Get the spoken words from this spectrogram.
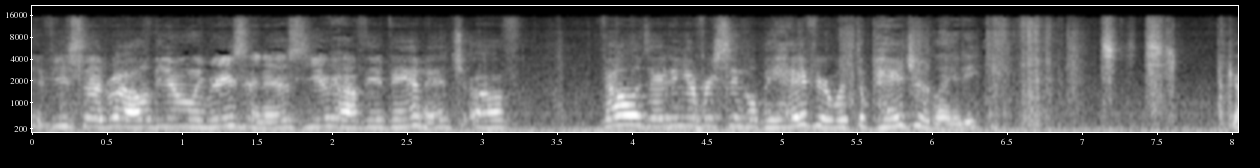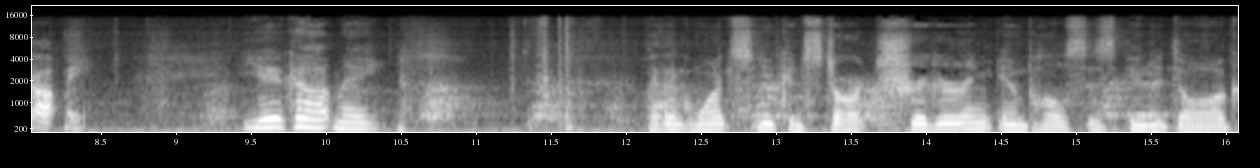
If you said, well, the only reason is you have the advantage of validating every single behavior with the pager lady. Got me. You got me. I think once you can start triggering impulses in a dog,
